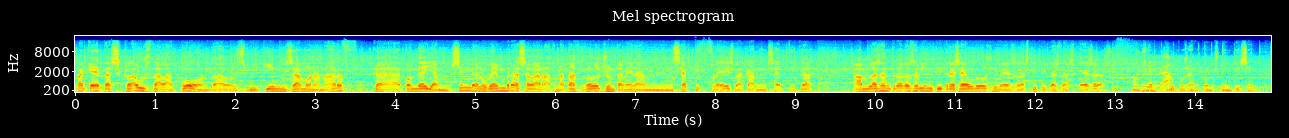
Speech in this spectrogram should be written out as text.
Sonava aquest Esclaus de la por dels vikings a Mont Amarth, que, com dèiem, 5 de novembre se la Razmataz 2, juntament amb Septic Flesh, la carn sèptica, amb les entrades a 23 euros més les típiques despeses. Com que sempre. Suposem que uns 25.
